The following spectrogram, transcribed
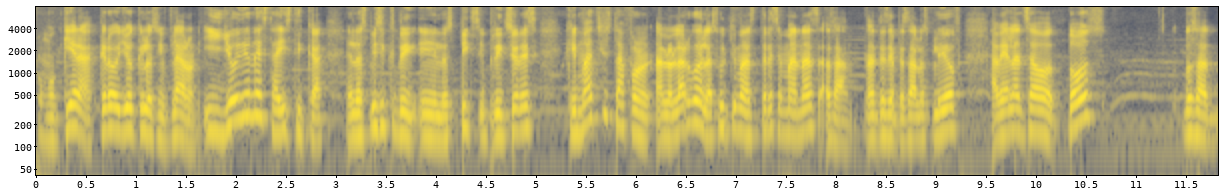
como quiera, creo yo que los inflaron. Y yo di una estadística en los, picks, y predicciones que Matthew Stafford a lo largo de las últimas tres semanas, o sea, antes de empezar los playoffs, había lanzado dos o sea,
